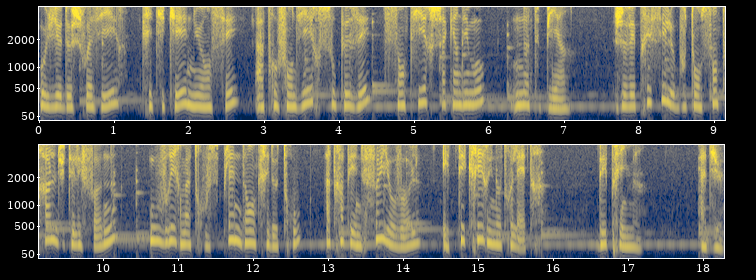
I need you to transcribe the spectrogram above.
Au lieu de choisir, critiquer, nuancer, Approfondir, sous-peser, sentir chacun des mots Note bien. Je vais presser le bouton central du téléphone, ouvrir ma trousse pleine d'encre et de trous, attraper une feuille au vol et t'écrire une autre lettre. Déprime. Adieu.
